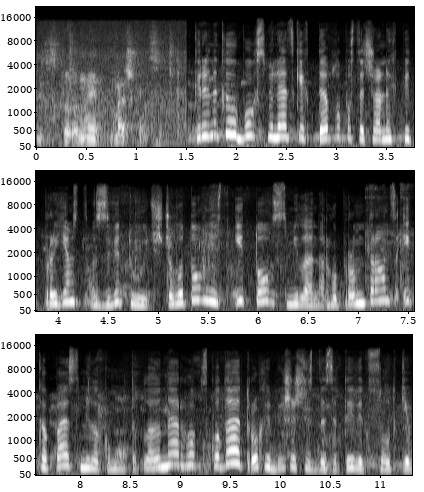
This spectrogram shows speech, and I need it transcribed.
зі сторони мешканців. Керівники обох смілянських теплопостачальних підприємств звітують, що готовність і ТОВ «Смілоенергопромтранс», і КП «Смілокомунтеплоенерго» складає трохи більше 60%.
